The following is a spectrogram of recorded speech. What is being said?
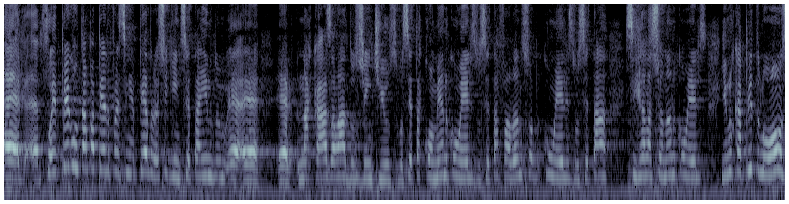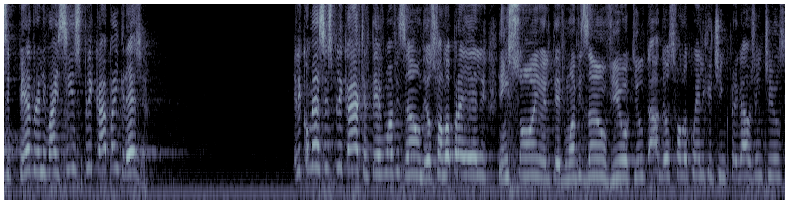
é, é, foi perguntar para Pedro, falei assim, Pedro, é o seguinte, você está indo é, é, é, na casa lá dos gentios, você está comendo com eles, você está falando sobre, com eles, você está se relacionando com eles. E no capítulo 11, Pedro ele vai se explicar para a igreja. Ele começa a explicar que ele teve uma visão, Deus falou para ele em sonho, ele teve uma visão, viu aquilo, tá, Deus falou com ele que tinha que pregar os gentios,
